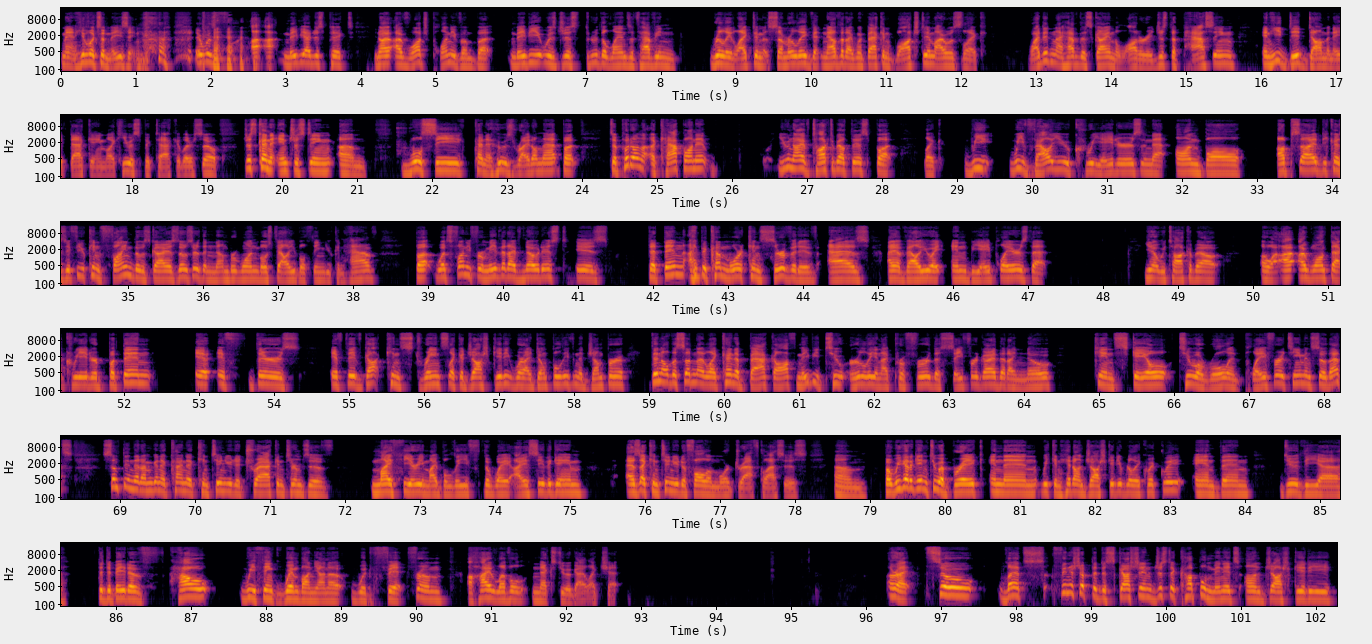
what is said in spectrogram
man, he looks amazing. it was I, I, maybe I just picked, you know, I, I've watched plenty of him, but maybe it was just through the lens of having really liked him at summer league that now that I went back and watched him, I was like, why didn't I have this guy in the lottery? Just the passing, and he did dominate that game. Like he was spectacular. So just kind of interesting. Um, we'll see kind of who's right on that. But to put on a cap on it, you and I have talked about this, but like we we value creators and that on ball upside because if you can find those guys, those are the number one most valuable thing you can have. But what's funny for me that I've noticed is that then I become more conservative as I evaluate NBA players that, you know, we talk about, oh, I, I want that creator. But then if, if there's, if they've got constraints like a Josh Giddey where I don't believe in the jumper, then all of a sudden I like kind of back off maybe too early and I prefer the safer guy that I know can scale to a role and play for a team. And so that's something that I'm going to kind of continue to track in terms of my theory, my belief, the way I see the game as I continue to follow more draft classes. Um, but we got to get into a break and then we can hit on Josh Giddey really quickly and then do the uh, the debate of how we think Wembanyama would fit from a high level next to a guy like Chet. All right, so let's finish up the discussion. Just a couple minutes on Josh Giddey.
